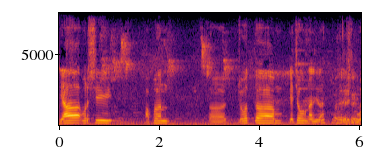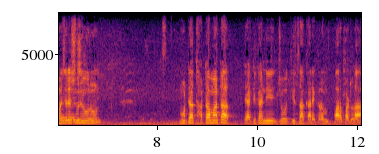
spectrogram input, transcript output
या वर्षी आपण ज्योत याच्यावरून आली ना? वज्रेश्वरीवरून. मोठ्या थाटामाटात या ठिकाणी ज्योतीचा कार्यक्रम पार पडला.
